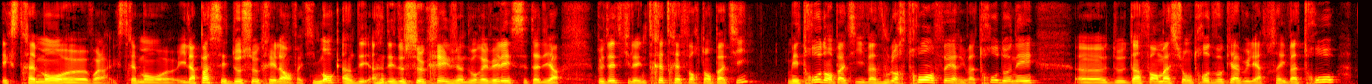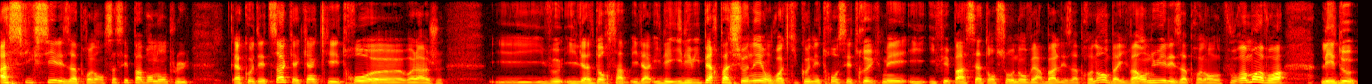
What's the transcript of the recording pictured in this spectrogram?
extrêmement, voilà, extrêmement. il n'a pas ces deux secrets-là en fait. Il manque un des, un des deux secrets que je viens de vous révéler, c'est-à-dire peut-être qu'il a une très très forte empathie, mais trop d'empathie. Il va vouloir trop en faire, il va trop donner euh, d'informations, trop de vocabulaire, tout ça. Il va trop asphyxier les apprenants. Ça, c'est pas bon non plus. Et à côté de ça, quelqu'un qui est trop, euh, voilà, je, il, il adore ça. Il, est, hyper passionné. On voit qu'il connaît trop ces trucs, mais il, il fait pas assez attention au non-verbal des apprenants. Bah, il va ennuyer les apprenants. Donc, il faut vraiment avoir les deux.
